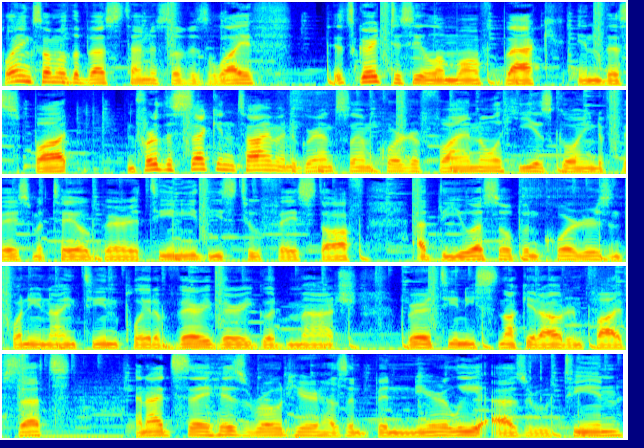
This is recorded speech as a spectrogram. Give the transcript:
playing some of the best tennis of his life. It's great to see La Monf back in this spot. And for the second time in a Grand Slam quarterfinal, he is going to face Matteo Berrettini. These two faced off at the US Open quarters in 2019, played a very, very good match. Berrettini snuck it out in five sets. And I'd say his road here hasn't been nearly as routine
